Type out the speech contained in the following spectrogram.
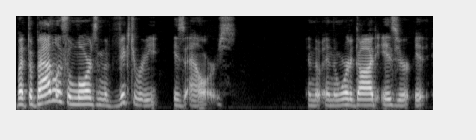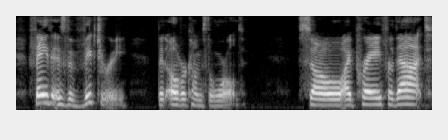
but the battle is the Lord's and the victory is ours and the and the word of God is your it, faith is the victory that overcomes the world. So I pray for that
